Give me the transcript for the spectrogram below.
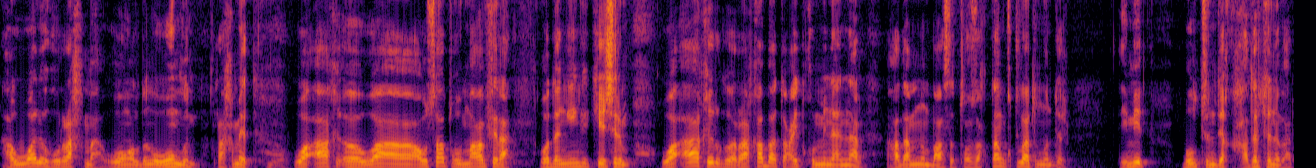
ауалуху рахма алдыңғы он күн. Рахмет. Мағфира. Одан кейінгі кешірім. Адамның басы тозақтан құтылатын күндер. Демек бұл түнде қадір түні бар.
